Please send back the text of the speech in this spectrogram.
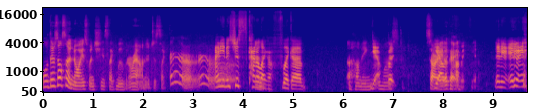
Well, there's also a noise when she's like moving around and just like. I mean, it's just kind of like a like a a humming. Yeah, but- sorry. yeah, like okay. humming, yeah. Anyway, anyway,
